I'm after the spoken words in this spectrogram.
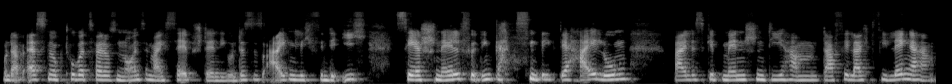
und ab 1. Oktober 2019 war ich selbstständig. Und das ist eigentlich, finde ich, sehr schnell für den ganzen Weg der Heilung, weil es gibt Menschen, die haben da vielleicht viel länger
